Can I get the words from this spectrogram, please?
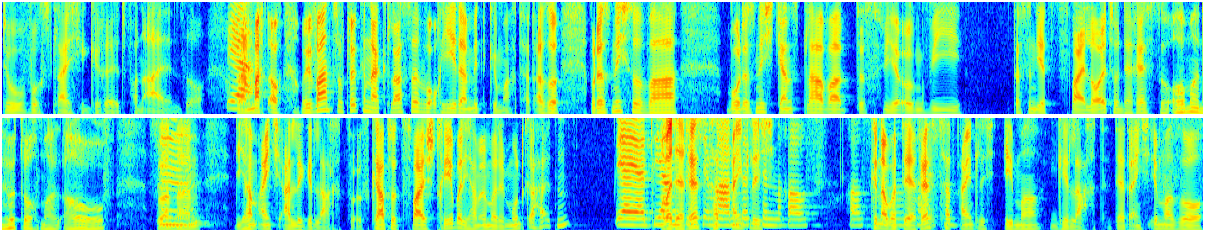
du wirst gleich gegrillt von allen so. Ja. dann macht auch, und wir waren zum Glück in einer Klasse, wo auch jeder mitgemacht hat. Also, wo das nicht so war, wo das nicht ganz klar war, dass wir irgendwie, das sind jetzt zwei Leute und der Rest so, oh man, hört doch mal auf, sondern Mhm. die haben eigentlich alle gelacht. So. Es gab so zwei Streber, die haben immer den Mund gehalten. Ja, ja, die Aber haben der Rest immer hat ein eigentlich- bisschen raus, raus Genau, aber der Rest hat eigentlich immer gelacht. Der hat eigentlich immer so.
